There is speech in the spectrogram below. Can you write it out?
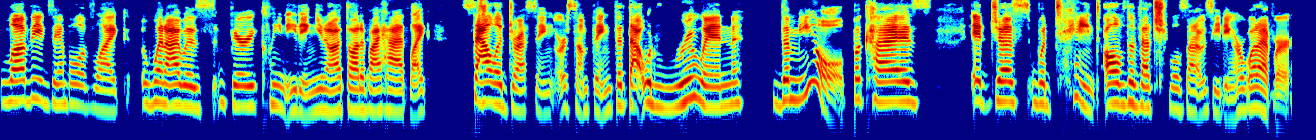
love the example of like when I was very clean eating, you know, I thought if I had like salad dressing or something, that that would ruin the meal because it just would taint all of the vegetables that I was eating or whatever.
